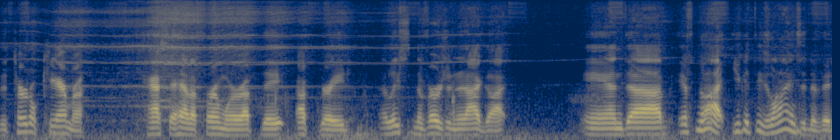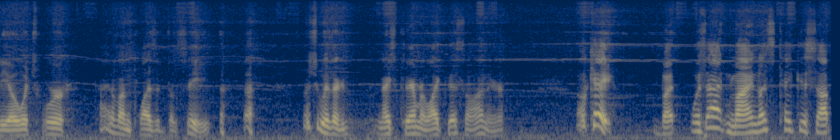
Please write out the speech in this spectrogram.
The Turtle camera has to have a firmware update upgrade, at least in the version that I got. And uh, if not, you get these lines in the video, which were kind of unpleasant to see, especially with a nice camera like this on here. Okay, but with that in mind, let's take this up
